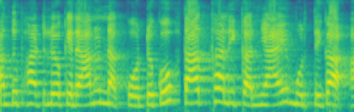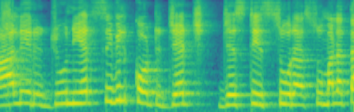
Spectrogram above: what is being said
అందుబాటులోకి రానున్న కోర్టుకు తాత్కాలిక న్యాయమూర్తిగా Aler junior civil court judge justice Sura Sumalatha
